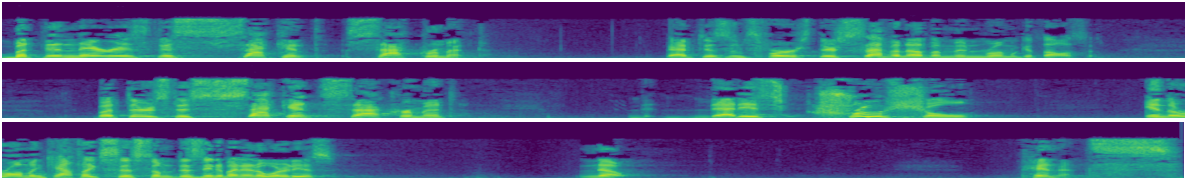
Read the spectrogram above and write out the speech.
But then there is this second sacrament. Baptism's first. There's seven of them in Roman Catholicism. But there's this second sacrament that is crucial in the Roman Catholic system. Does anybody know what it is? No. Penance.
